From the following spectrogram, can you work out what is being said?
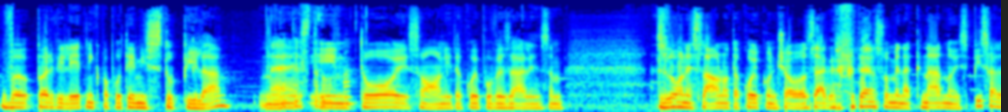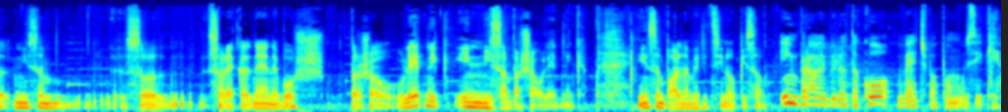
v prvi letnik, pa potem izstopila. In to so oni takoj povezali in sem zelo neslavno takoj končal Zagreb. Potem so me naknadno izpisali, nisem, so, so rekli, ne, ne boš. Prišel v letnik in nisem prišel v letnik. In sem pa na medicino opisal. In prav je bilo tako, več pa po muziki.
